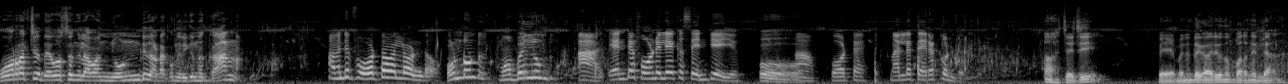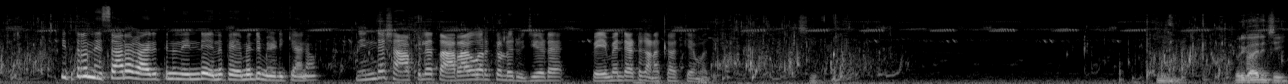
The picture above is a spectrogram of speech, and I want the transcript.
കുറച്ച് ദിവസങ്ങളിൽ അവൻ ഞൊണ്ടി നടക്കുന്നിരിക്കുന്നു കാണണം. അവന്റെ ഫോട്ടോ വല്ലതും ഉണ്ടോ? ഉണ്ടുണ്ട്. മൊബൈലുണ്ട് ആ എന്റെ ഫോണിലേക്ക് സെൻഡ് ചെയ്യ്. ഓ. ആ പോട്ടെ. നല്ല തിരക്കുണ്ട്. ആ ചേച്ചി പേയ്മെന്റിന്റെ കാര്യമൊന്നും പറഞ്ഞില്ല. ഇത്ര നിസ്സാര കാര്യത്തിന് നിന്റെ ഇന്ന് പേയ്മെന്റ് മേടിക്കാനോ? നിന്റെ ഷാപ്പിലെ താറാവ് വർക്കുള്ള രുചിയുടെ പേയ്മെന്റ് ആയിട്ട് കണക്കാക്കിയാൽ മതി ഒരു കാര്യം ചെയ്യ്.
